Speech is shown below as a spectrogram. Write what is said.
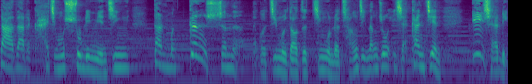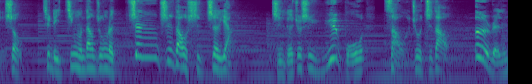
大大的开启我们树立眼睛，让我们更深的能够进入到这经文的场景当中，一起来看见，一起来领受。这里经文当中的“真知道是这样”，指的就是约伯早就知道恶人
